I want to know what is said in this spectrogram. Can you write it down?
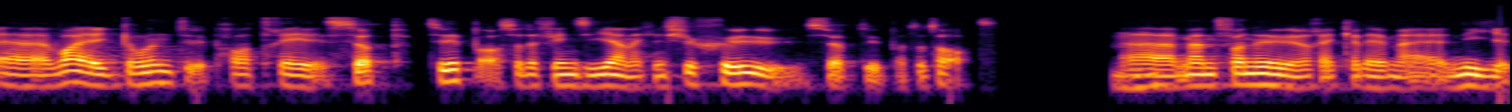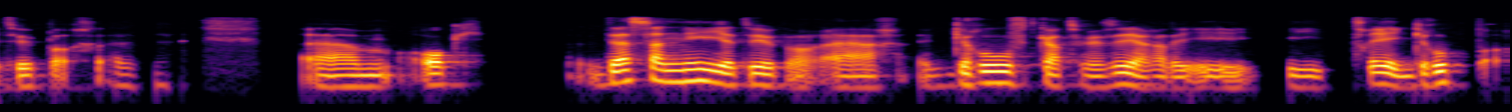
eh, varje grundtyp har tre subtyper, så det finns egentligen 27 subtyper totalt. Mm. Eh, men för nu räcker det med nio typer. Um, och dessa nio typer är grovt kategoriserade i, i tre grupper.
